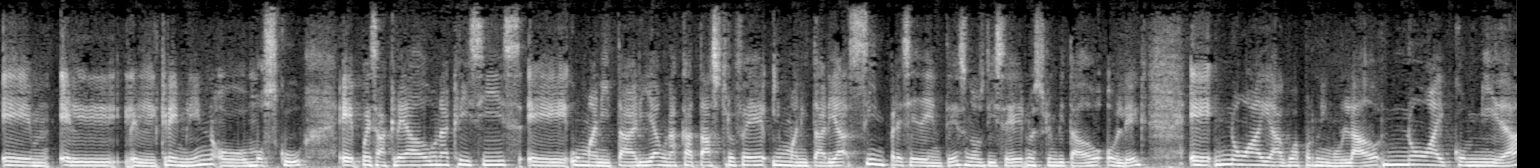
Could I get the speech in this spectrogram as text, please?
Eh, el, Kremlin o Moscú pues ha creado una crisis humanitaria, una catástrofe humanitaria sin precedentes, nos dice nuestro invitado Oleg. no hay agua por ningún lado, no hay comida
